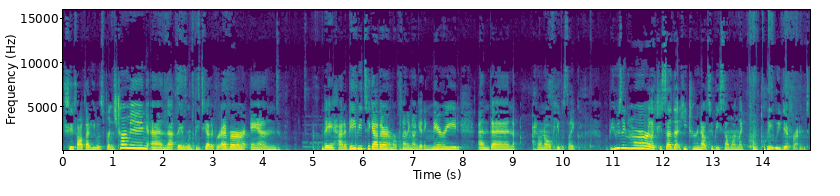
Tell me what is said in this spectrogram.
she thought that he was Prince Charming and that they would be together forever. And they had a baby together and were planning on getting married. And then I don't know if he was like abusing her. Like she said that he turned out to be someone like completely different.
